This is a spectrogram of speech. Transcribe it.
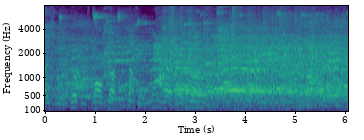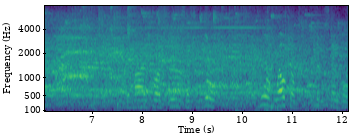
place for Wilkins. Ball's up. Doesn't matter. The Myers Park Bruins, a little warm welcome to the stable.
